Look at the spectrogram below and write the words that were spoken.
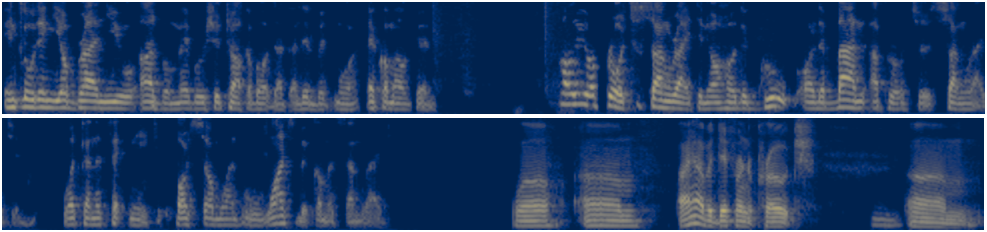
including your brand new album. Maybe we should talk about that a little bit more, Echo Mountain. How you approach songwriting or how the group or the band approaches songwriting? What kind of technique for someone who wants to become a songwriter? Well, um, I have a different approach. Mm. Um,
